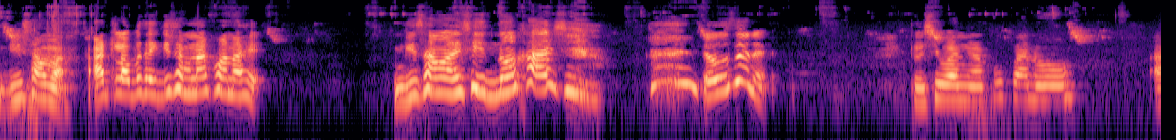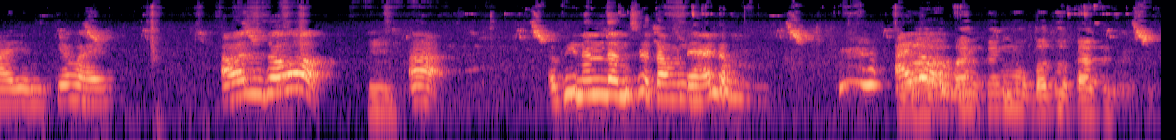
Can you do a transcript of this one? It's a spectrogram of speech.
ગીસામાં. આટલા બધા ગીસામાં નાખવાના છે. ગીસામાં હજી ન ખાય છે. એવું છે ને? તો શિવાની પપ્પાનો આ એમ કહેવાય. આવાજ જોવો. હા. અભિનંદન છે તમને હેલો. હાલો. બધું કાઢી નાખ્યું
